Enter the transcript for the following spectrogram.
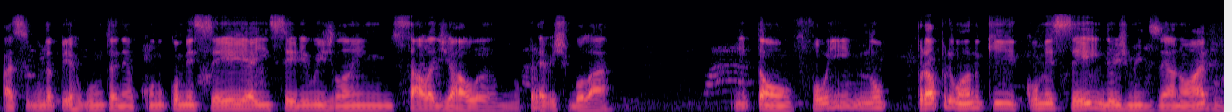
A segunda pergunta, né? Quando comecei a inserir o slam em sala de aula no pré-vestibular. Então, foi no próprio ano que comecei, em 2019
